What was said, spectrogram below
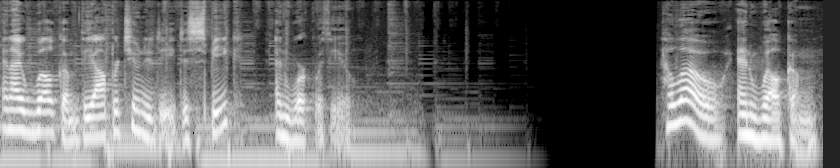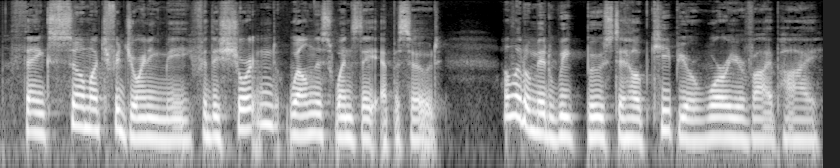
and I welcome the opportunity to speak and work with you. Hello and welcome. Thanks so much for joining me for this shortened Wellness Wednesday episode, a little midweek boost to help keep your warrior vibe high.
